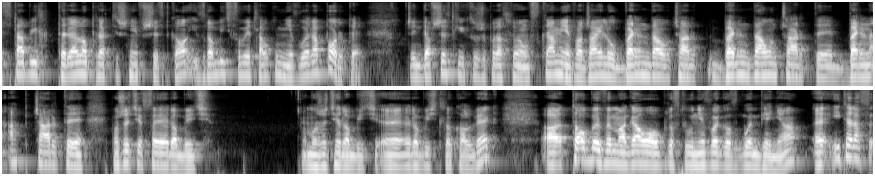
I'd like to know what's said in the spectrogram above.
z tablik Trello praktycznie wszystko i zrobić sobie całkiem niezłe raporty. Czyli dla wszystkich, którzy pracują w Scrumie, w Agile'u, burn down, chart, burn down charty, burn up charty, możecie sobie robić możecie robić, e, robić cokolwiek. To by wymagało po prostu niezłego wgłębienia. E, I teraz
